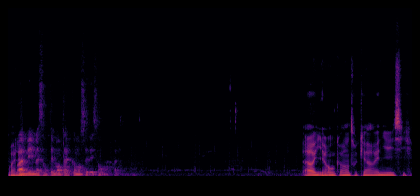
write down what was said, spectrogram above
Voilà. Ouais, mais ma santé mentale commence à descendre en fait. Ah, il y a encore un truc à araignée ici.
